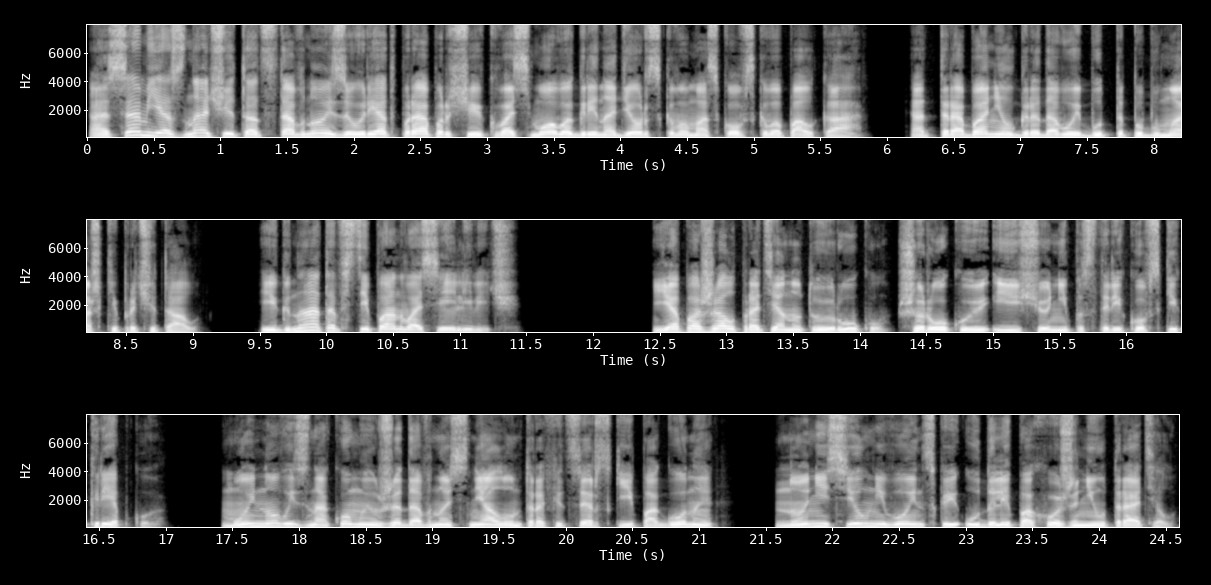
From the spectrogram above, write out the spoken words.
А сам я, значит, отставной зауряд прапорщик восьмого гренадерского московского полка. Оттарабанил городовой, будто по бумажке прочитал. Игнатов Степан Васильевич. Я пожал протянутую руку, широкую и еще не по-стариковски крепкую. Мой новый знакомый уже давно снял унтер-офицерские погоны, но ни сил, ни воинской удали, похоже, не утратил,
